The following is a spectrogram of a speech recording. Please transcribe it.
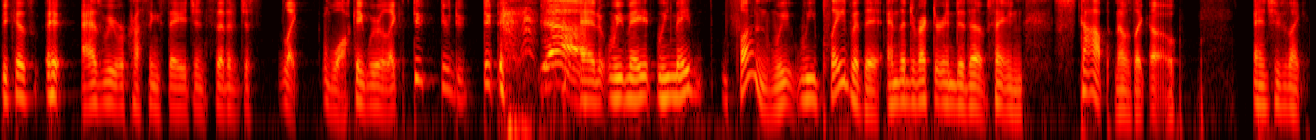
because it, as we were crossing stage, instead of just like walking, we were like, do do do do. Yeah. and we made we made fun. We we played with it, and the director ended up saying, "Stop!" And I was like, "Oh," and she was like,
